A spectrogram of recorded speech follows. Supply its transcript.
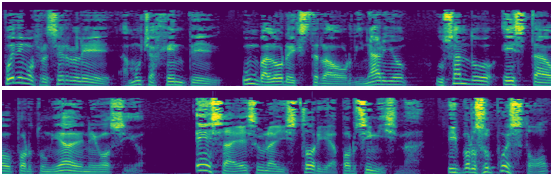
pueden ofrecerle a mucha gente un valor extraordinario usando esta oportunidad de negocio. Esa es una historia por sí misma. Y por supuesto,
